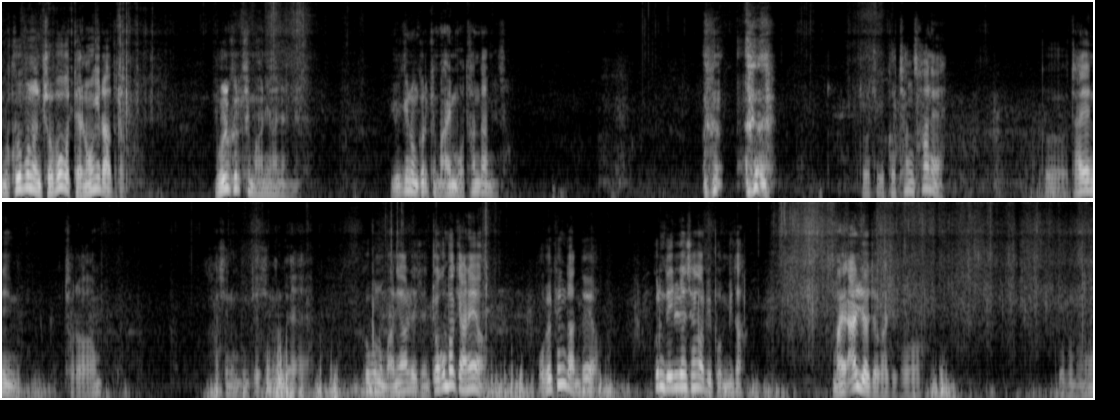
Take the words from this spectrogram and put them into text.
뭐 그분은 저보고 대농이라더라고. 뭘 그렇게 많이 하냐면서. 유기농 그렇게 많이 못 한다면서. 저쪽에 거창산에 그 자연인처럼 하시는 분 계시는데 그분은 많이 알려진 조금밖에 안 해요. 500평도 안 돼요. 그런데 1년 생활비 법니다. 많이 알려져 가지고 그분은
